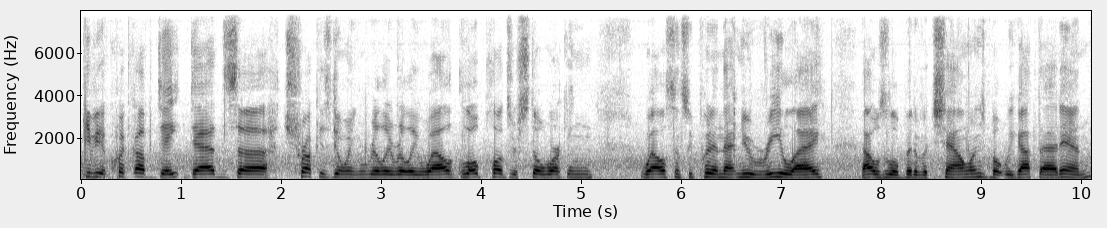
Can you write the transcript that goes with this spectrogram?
Give you a quick update. Dad's uh, truck is doing really, really well. Glow plugs are still working well since we put in that new relay. That was a little bit of a challenge, but we got that in.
